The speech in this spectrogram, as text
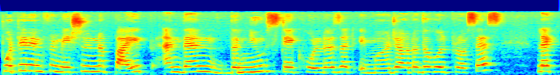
put in information in a pipe and then the new stakeholders that emerge out of the whole process. Like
